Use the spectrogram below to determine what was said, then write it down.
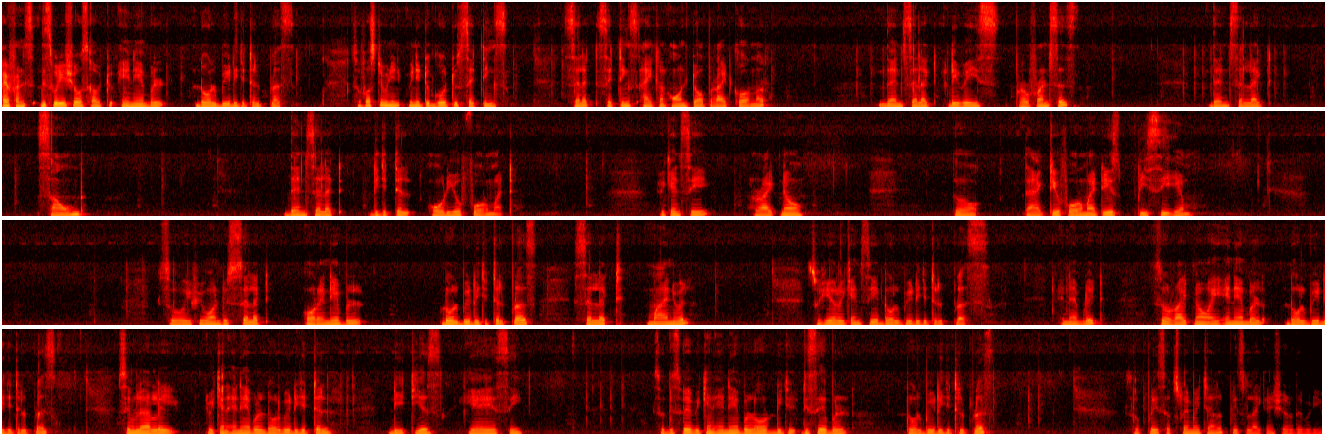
Hi friends, this video shows how to enable Dolby Digital Plus. So first we need, we need to go to settings. Select settings icon on top right corner. Then select device preferences. Then select sound. Then select digital audio format. You can see right now so the active format is PCM so if you want to select or enable Dolby Digital Plus select manual. So here we can see Dolby Digital Plus. Enable it. So right now I enabled Dolby Digital Plus. Similarly we can enable Dolby Digital DTS AAC so this way we can enable or disable Dolby Digital Plus. So please subscribe my channel. Please like and share the video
